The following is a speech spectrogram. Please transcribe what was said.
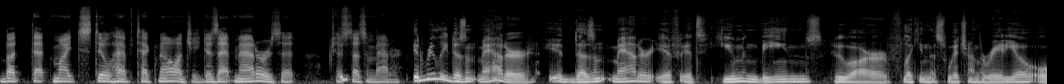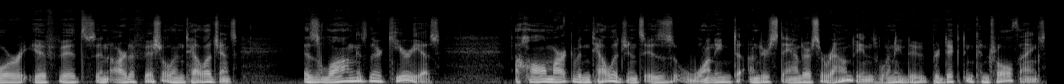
but that might still have technology. Does that matter, or is that just doesn't matter? It really doesn't matter. It doesn't matter if it's human beings who are flicking the switch on the radio or if it's an artificial intelligence, as long as they're curious. A hallmark of intelligence is wanting to understand our surroundings, wanting to predict and control things.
